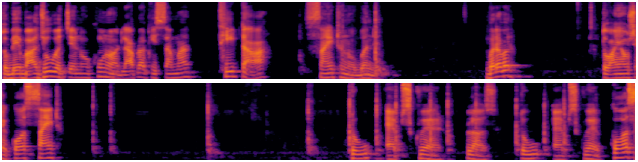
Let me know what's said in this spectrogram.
તો બે બાજુ વચ્ચેનો ખૂણો એટલે આપણા કિસ્સામાં થીટા સાઠ નો બને. બરાબર? તો અહીંયા આવશે કોસ સાઠ two F square plus two F square cos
